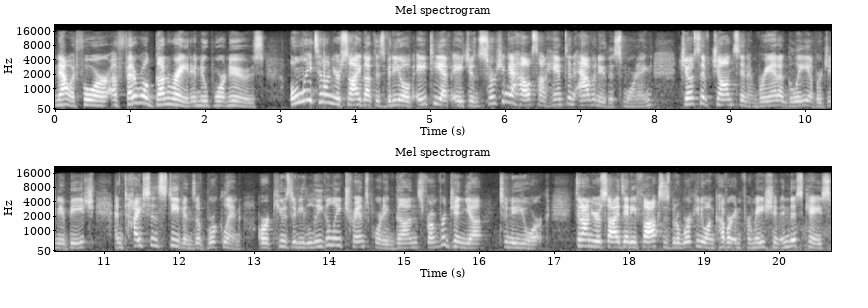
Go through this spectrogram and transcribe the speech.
Now at 4, a federal gun raid in Newport News. Only 10 on your side got this video of ATF agents searching a house on Hampton Avenue this morning. Joseph Johnson and Brianna Glee of Virginia Beach and Tyson Stevens of Brooklyn are accused of illegally transporting guns from Virginia to New York. 10 on your side's Andy Fox has been working to uncover information in this case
